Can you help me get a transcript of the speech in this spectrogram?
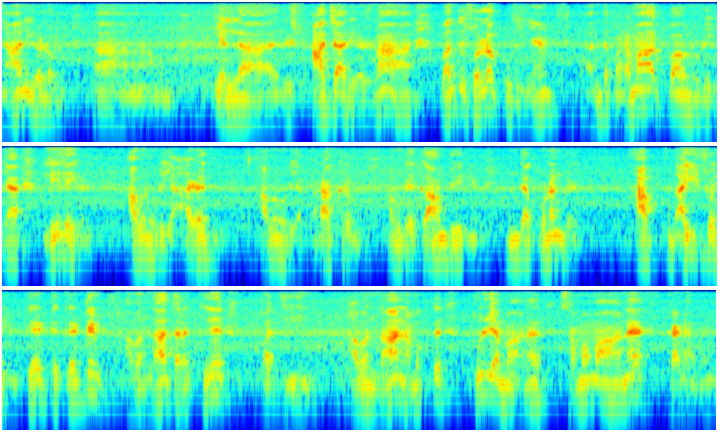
ஞானிகளும் எல்லா ஆச்சாரியர்கள்லாம் வந்து சொல்லக்கூடிய அந்த பரமாத்மாவினுடைய லீலைகள் அவனுடைய அழகு அவனுடைய பராக்கிரமம் அவனுடைய காம்பீரியம் இந்த குணங்கள் அப் ஐஸ்வர்யம் கேட்டு கேட்டு அவன் தான் தனக்கு பதி. அவன் தான் நமக்கு துல்லியமான சமமான கணவன்.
